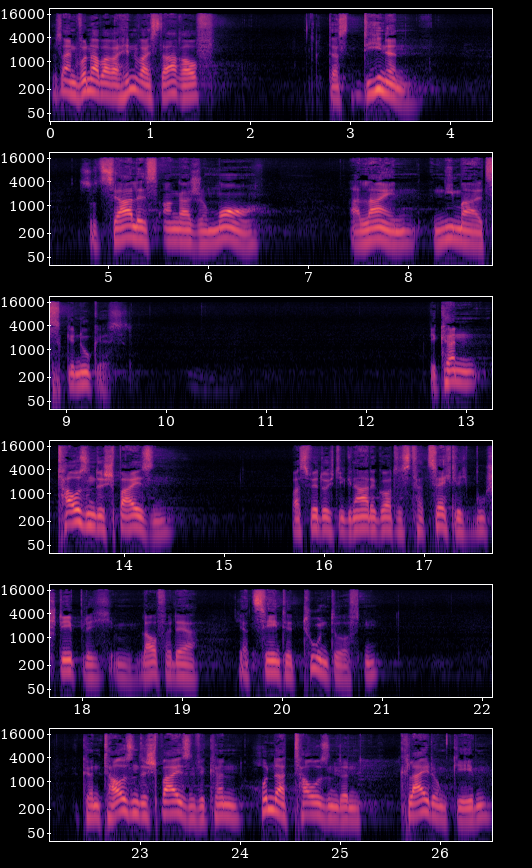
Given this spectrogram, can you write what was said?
Das ist ein wunderbarer Hinweis darauf, dass Dienen, soziales Engagement allein niemals genug ist. Wir können Tausende speisen, was wir durch die Gnade Gottes tatsächlich buchstäblich im Laufe der Jahrzehnte tun durften. Wir können Tausende speisen, wir können Hunderttausenden Kleidung geben,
